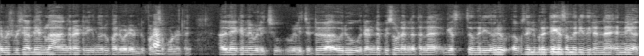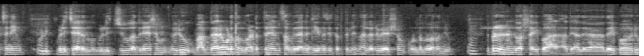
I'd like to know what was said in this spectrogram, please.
രമേശ് പിഷാരുടെ ഞങ്ങൾ ആങ്കർ ആയിട്ടിരിക്കുന്ന ഒരു പരിപാടിയുണ്ട് ഇട്ടെ അതിലേക്ക് എന്നെ വിളിച്ചു. വിളിച്ചിട്ട് ഒരു രണ്ട് എപ്പിസോഡ് എന്നെ തന്നെ ഗസ്റ്റ് എന്ന രീതി ഒരു സെലിബ്രിറ്റി ഗസ്റ്റ് എന്ന രീതിയിൽ എന്നെ എന്നെയും അച്ഛനെയും വിളിച്ചായിരുന്നു. വിളിച്ചു. അതിനുശേഷം ഒരു വാഗ്ദാനം കൂടെ തന്നു. അടുത്ത് ഞാൻ സംവിധാനം ചെയ്യുന്ന ചിത്രത്തിൽ നല്ലൊരു വേഷം ഉണ്ടെന്ന് പറഞ്ഞു. ഇപ്പൊ രണ്ടു വർഷമായി ഇപ്പൊ അതെ ഇപ്പൊ ഒരു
